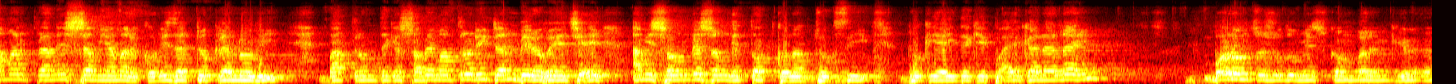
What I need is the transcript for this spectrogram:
আমার প্রাণের স্বামী, আমার কলিজার টুকরা নবী, বাথরুম থেকে সবে মাত্র রিটার্ন বের হয়েছে আমি সঙ্গে সঙ্গে তৎক্ষণাৎ ঢুকছি, ঢুকিয়াই দেখি পায়খানা নাই, বরঞ্চ শুধু মিস কম্বারের ঘেরা?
